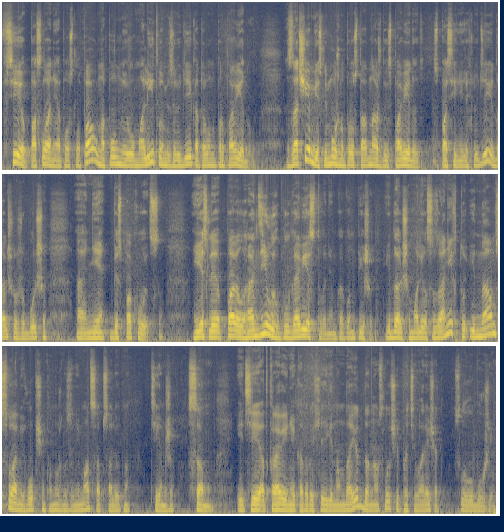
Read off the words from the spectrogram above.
все послания апостола Павла наполнены его молитвами за людей, которые он проповедовал. Зачем, если можно просто однажды исповедать спасение этих людей и дальше уже больше а, не беспокоиться? Если Павел родил их благовествованием, как он пишет, и дальше молился за них, то и нам с вами, в общем-то, нужно заниматься абсолютно тем же самым. И те откровения, которые Хейген нам дает, в данном случае противоречат Слову Божьему.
